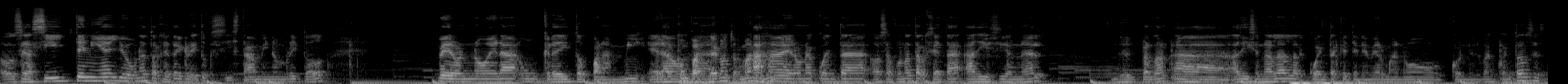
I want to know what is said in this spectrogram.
O sea, sí tenía yo una tarjeta de crédito que sí estaba mi nombre y todo. Pero no era un crédito para mí. Era, Era una- compartida con tu hermano, Ajá, ¿no? era una cuenta. O sea, fue una tarjeta adicional. Perdón, a- adicional a la cuenta que tenía mi hermano con el banco entonces.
